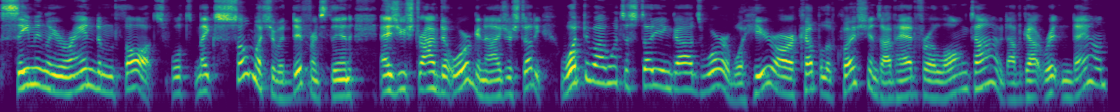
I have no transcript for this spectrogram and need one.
seemingly random thoughts will make so much of a difference then as you strive to organize your study. What do I want to study in God's Word? Well, here are a couple of questions I've had for a long time that I've got written down.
